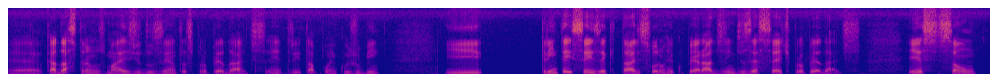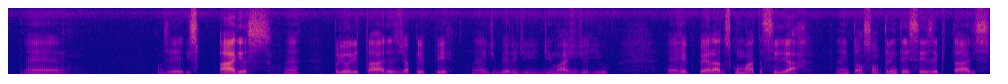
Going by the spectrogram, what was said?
é, cadastramos mais de 200 propriedades entre Itapuã e Cujubim e 36 hectares foram recuperados em 17 propriedades. Esses são é, vamos dizer, áreas né, prioritárias de APP, né, de beira de, de de rio, é, recuperados com mata ciliar. Né? Então são 36 hectares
